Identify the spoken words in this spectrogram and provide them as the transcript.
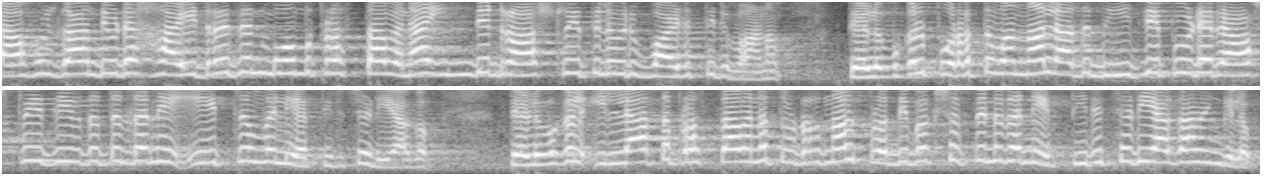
രാഹുൽ ഗാന്ധിയുടെ ഹൈഡ്രജൻ ബോംബ് പ്രസ്താവന ഇന്ത്യൻ രാഷ്ട്രീയത്തിലെ ഒരു വഴിത്തിരിവാണ്. തെളിവുകൾ പുറത്തു വന്നാൽ അത് ബി ജെ പിയുടെ രാഷ്ട്രീയ ജീവിതത്തിൽ തന്നെ ഏറ്റവും വലിയ തിരിച്ചടിയാകും. തെളിവുകൾ ഇല്ലാത്ത പ്രസ്താവന തുടർന്നാൽ പ്രതിപക്ഷത്തിന് തന്നെ തിരിച്ചടിയാകാമെങ്കിലും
